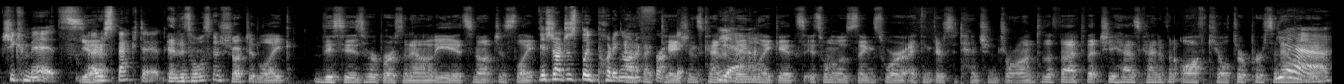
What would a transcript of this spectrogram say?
she commits. Yeah. I respect it. And it's almost constructed like this is her personality. It's not just like It's not just like putting on a front. affectations kind of Yeah. thing. Like it's it's one of those things where I think there's attention drawn to the fact that she has kind of an off kilter personality. Yeah.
